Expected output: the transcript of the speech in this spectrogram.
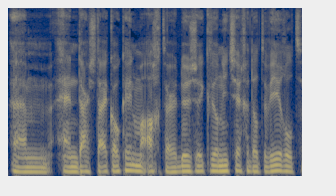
Ehm, en daar sta ik ook helemaal achter. Dus ik wil niet zeggen dat de wereld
